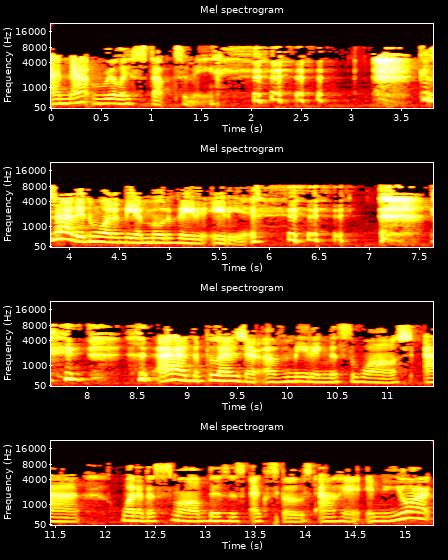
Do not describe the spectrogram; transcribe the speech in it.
And that really stuck to me. Because I didn't want to be a motivated idiot. I had the pleasure of meeting Mr. Walsh at one of the small business expos out here in New York.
